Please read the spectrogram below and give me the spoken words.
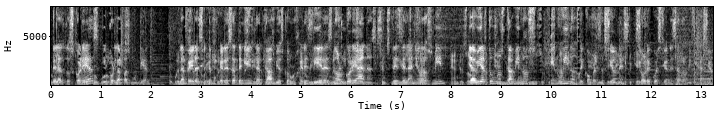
de las dos Coreas y por la paz mundial. La Federación de Mujeres ha tenido intercambios con mujeres líderes norcoreanas desde el año 2000 y ha abierto unos caminos genuinos de conversaciones sobre cuestiones de reunificación.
